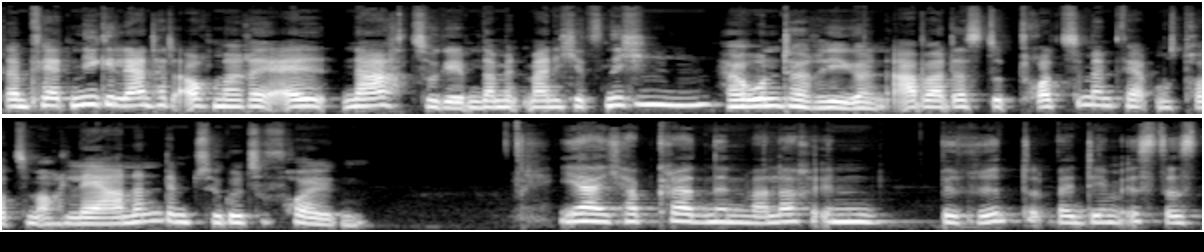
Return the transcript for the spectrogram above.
dein Pferd nie gelernt hat, auch mal reell nachzugeben. Damit meine ich jetzt nicht Mhm. herunterriegeln, aber dass du trotzdem dein Pferd muss trotzdem auch lernen, dem Zügel zu folgen. Ja, ich habe grad 'nen Wallach in Beritt, bei dem ist das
